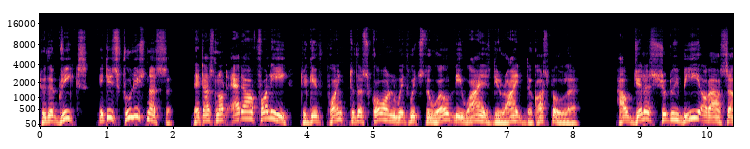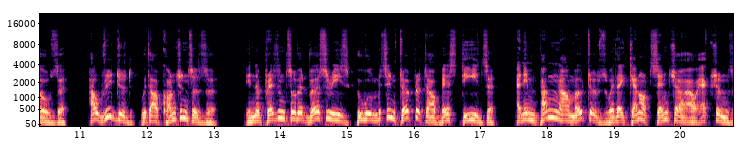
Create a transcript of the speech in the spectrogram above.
To the Greeks it is foolishness. Let us not add our folly to give point to the scorn with which the worldly wise deride the gospel. How jealous should we be of ourselves, how rigid with our consciences, in the presence of adversaries who will misinterpret our best deeds and impugn our motives where they cannot censure our actions,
